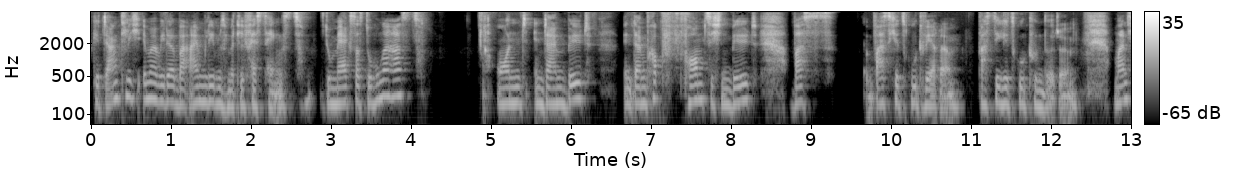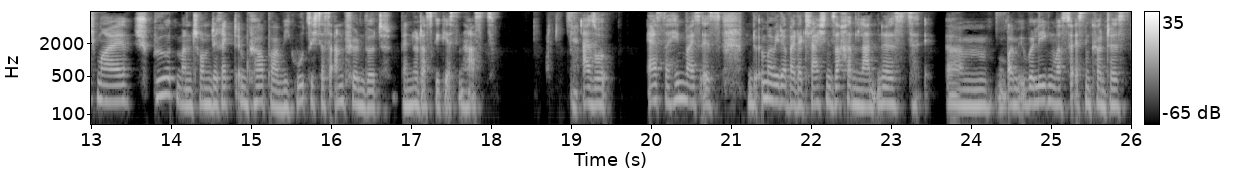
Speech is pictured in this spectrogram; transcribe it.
gedanklich immer wieder bei einem Lebensmittel festhängst. Du merkst, dass du Hunger hast und in deinem Bild, in deinem Kopf formt sich ein Bild, was was jetzt gut wäre, was dir jetzt gut tun würde. Manchmal spürt man schon direkt im Körper, wie gut sich das anfühlen wird, wenn du das gegessen hast. Also erster Hinweis ist, wenn du immer wieder bei der gleichen Sache landest, ähm, beim Überlegen, was du essen könntest,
